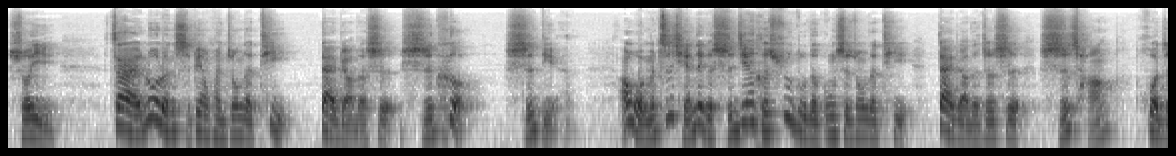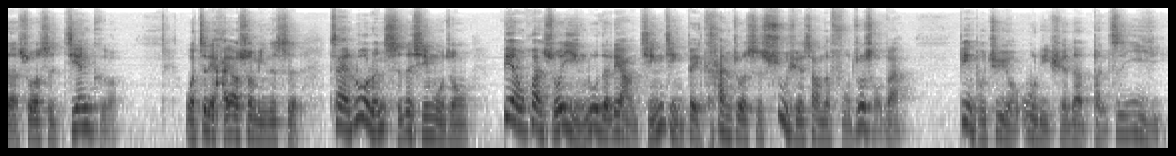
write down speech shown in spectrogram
所以，在洛伦茨变换中的 t 代表的是时刻、时点，而我们之前那个时间和速度的公式中的 t 代表的则是时长或者说是间隔。我这里还要说明的是，在洛伦茨的心目中，变换所引入的量仅仅被看作是数学上的辅助手段，并不具有物理学的本质意义。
